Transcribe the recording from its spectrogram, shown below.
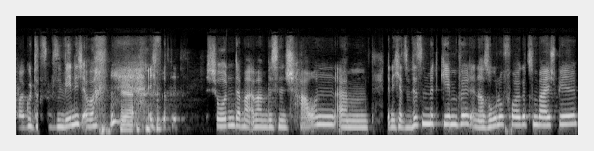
aber gut, das ist ein bisschen wenig, aber ja. ich würde jetzt schon da mal immer ein bisschen schauen. Ähm, wenn ich jetzt Wissen mitgeben will, in einer Solo-Folge zum Beispiel,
